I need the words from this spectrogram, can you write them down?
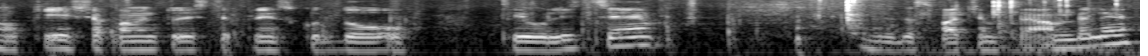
Ok, eșapamentul este prins cu două fiulițe. Le desfacem pe ambele.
